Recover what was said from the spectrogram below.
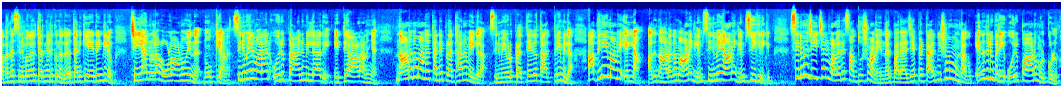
അപർണ സിനിമകൾ തിരഞ്ഞെടുക്കുന്നത് തനിക്ക് ഏതെങ്കിലും ചെയ്യാനുള്ള റോളാണോ എന്ന് നോക്കിയാണ്. സിനിമയിൽ വരാൻ ഒരു പ്ലാനും ഇല്ലാതെ എത്തിയ ആളാണ് ഞാൻ. നാടകമാണ് തന്റെ പ്രധാന മേഖല. സിനിമയോട് പ്രത്യേക താല്പര്യമില്ല. അഭിനയമാണ് എല്ലാം. അത് നാടകമാണെങ്കിലും സിനിമയാണെങ്കിലും സ്വീകരിക്കും. സിനിമ ജയിച്ചാൽ വളരെ സന്തോഷമാണ്. എന്നാൽ പരാജയപ്പെട്ടാൽ വിഷമമുണ്ടാകും. എന്നതിലുപരി ഒരു പാഠം ഉൾക്കൊള്ളും.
